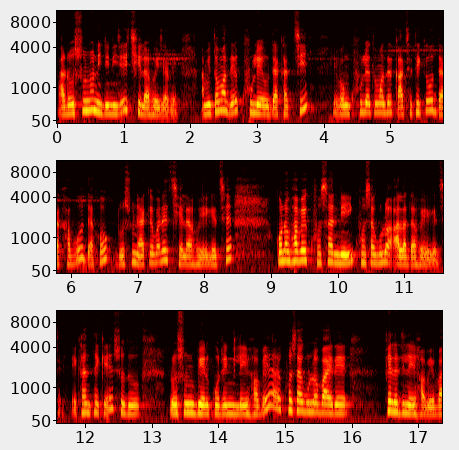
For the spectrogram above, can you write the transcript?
আর রসুনও নিজে নিজেই ছেলা হয়ে যাবে। আমি তোমাদের খুলেও দেখাচ্ছি। এবং খুলে তোমাদের কাছে থেকেও দেখাবো। দেখো, রসুন একেবারে ছেলা হয়ে গেছে। কোনোভাবে খোসা নেই, খোসাগুলো আলাদা হয়ে গেছে। এখান থেকে শুধু রসুন বের করে নিলেই হবে আর খোসাগুলো বাইরে ফেলে দিলেই হবে বা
